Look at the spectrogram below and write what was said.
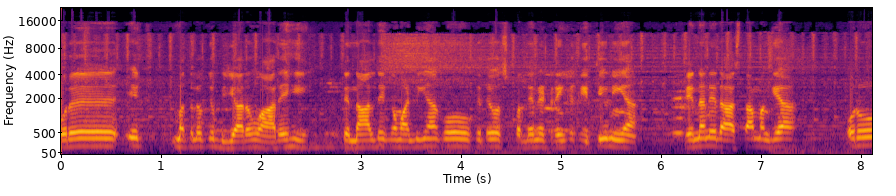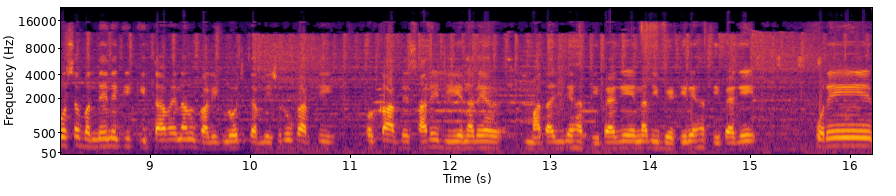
ਔਰ ਇੱਕ ਮਤਲਬ ਕਿ ਬਾਜ਼ਾਰੋਂ ਆ ਰਹੇ ਸੀ ਤੇ ਨਾਲ ਦੇ ਗਵਾਂਡੀਆਂ ਕੋ ਕਿਤੇ ਉਸ ਬੰਦੇ ਨੇ ਡਰਿੰਕ ਕੀਤੀ ਹੋਣੀ ਆ, ਤੇ ਇਹਨਾਂ ਨੇ ਰਾਸਤਾ ਮੰਗਿਆ। ਔਰ ਉਸ ਬੰਦੇ ਨੇ ਕੀ ਕੀਤਾ ਵਾ, ਇਹਨਾਂ ਨੂੰ ਗਾਲੀ ਗਲੋਚ ਕਰਨੀ ਸ਼ੁਰੂ ਕਰਤੀ ਔਰ ਘਰ ਦੇ ਸਾਰੇ ਜੀ ਇਹਨਾਂ ਦੇ ਮਾਤਾ ਜੀ ਦੇ ਹੱਥੀ ਪੈ ਗਏ, ਇਹਨਾਂ ਦੀ ਬੇਟੀ ਦੇ ਹੱਥੀ ਪੈ ਗਏ। ਔਰ ਇਹ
